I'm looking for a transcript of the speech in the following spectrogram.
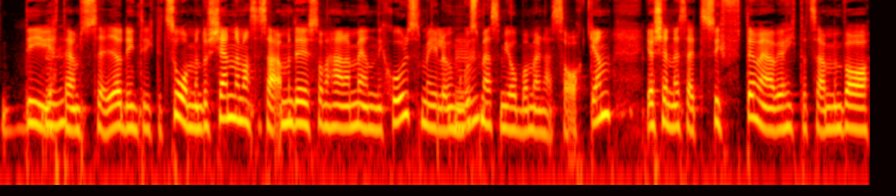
Det är ju Mm. jättehemskt att säga och det är inte riktigt så, men då känner man sig så här, men det är sådana här människor som jag gillar att umgås Mm. med som jobbar med den här saken. Jag känner så här, ett syfte med, vi har hittat så här, men vad,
